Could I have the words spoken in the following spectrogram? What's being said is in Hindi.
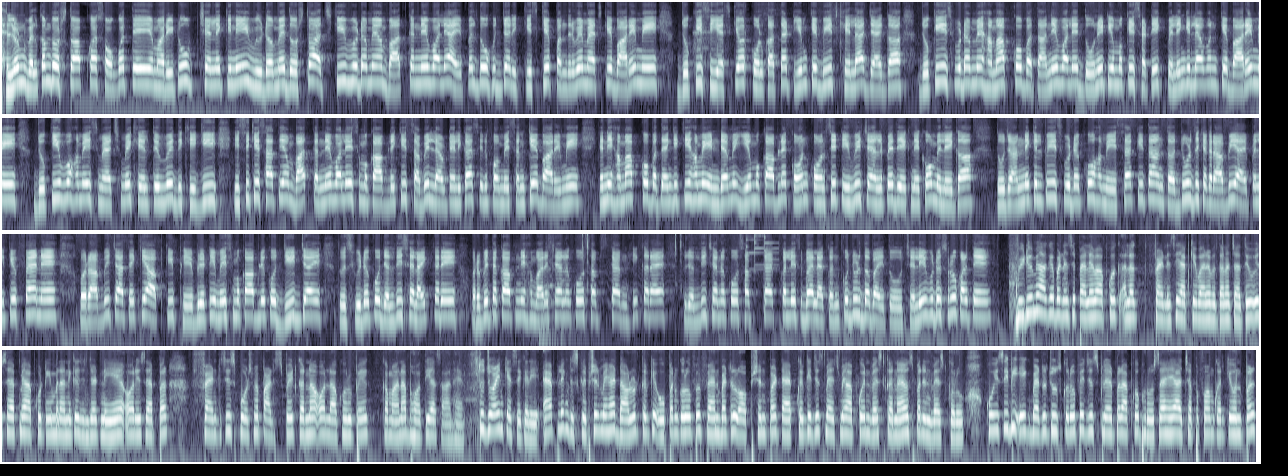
हेलो एंड वेलकम दोस्तों, आपका स्वागत है हमारे यूट्यूब चैनल की नई वीडियो में। दोस्तों, आज की वीडियो में हम बात करने वाले आईपीएल 2021 के पंद्रहवें मैच के बारे में, जो कि सीएसके और कोलकाता टीम के बीच खेला जाएगा, जो कि इस वीडियो में हम आपको बताने वाले दोनों टीमों के सटीक प्लेइंग इलेवन के बारे में, जो कि वो हमें इस मैच में खेलते हुए दिखेगी। इसी के साथ ही हम बात करने वाले इस मुकाबले की सभी लेव टेलीकास्ट इन्फॉर्मेशन के बारे में, यानी हम आपको बताएँगे कि हमें इंडिया में ये मुकाबले कौन कौन सी टीवी चैनल पे देखने को मिलेगा? तो जानने के लिए इस वीडियो को हमेशा की तरह अंत ज़रूर देखें। अगर आप भी आईपीएल के फ़ैन हैं और आप भी चाहते हैं कि आपकी फेवरेट टीम इस मुकाबले को जीत जाए तो इस वीडियो को जल्दी से लाइक करें। और अभी तक आपने हमारे चैनल को सब्सक्राइब नहीं करा है तो जल्दी चैनल को सब्सक्राइब कर ले, इस बेल आइकन को जुड़ दबाए। तो चलिए वीडियो शुरू करते हैं। वीडियो में आगे बढ़ने से पहले मैं आपको एक अलग फैंटेसी ऐप के बारे में बताना चाहती हूँ। इस ऐप में आपको टीम बनाने की झंझट नहीं है और इस ऐप पर फैंटेसी स्पोर्ट्स में पार्टिसिपेट करना और लाखों रुपए कमाना बहुत ही आसान है। तो ज्वाइन कैसे करें? ऐप लिंक डिस्क्रिप्शन में है। डाउनलोड करके ओपन करो, फिर फ़ैन बैटल ऑप्शन पर टैप करके जिस मैच में आपको इन्वेस्ट करना है उस पर इन्वेस्ट करो। कोई सी भी एक बैटल चूज़ करो, फिर जिस प्लेयर पर आपको भरोसा है अच्छा परफॉर्म करके उन पर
